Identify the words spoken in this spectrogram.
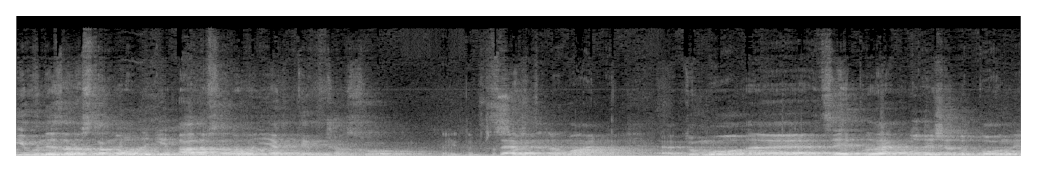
І вони зараз встановлені, але встановлені як тимчасово. Це ж нормально. Е, Тому е, цей проект буде ще доповнений,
